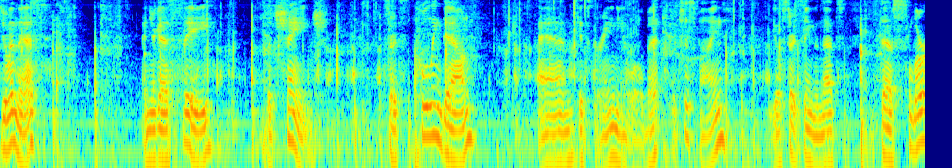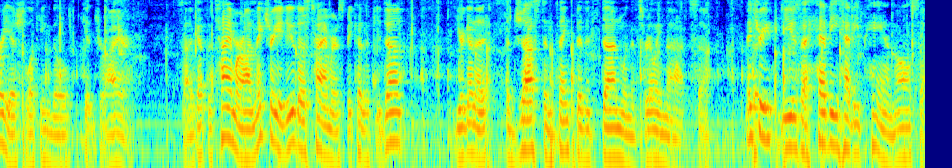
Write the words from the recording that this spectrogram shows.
doing this, and you're gonna see the change. It starts cooling down and gets grainy a little bit, which is fine. You'll start seeing the nuts, instead of slurryish looking, they'll get drier. So I've got the timer on. Make sure you do those timers because if you don't, you're gonna adjust and think that it's done when it's really not. So make sure you use a heavy, heavy pan also.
